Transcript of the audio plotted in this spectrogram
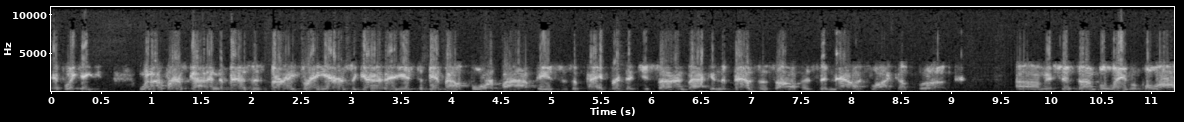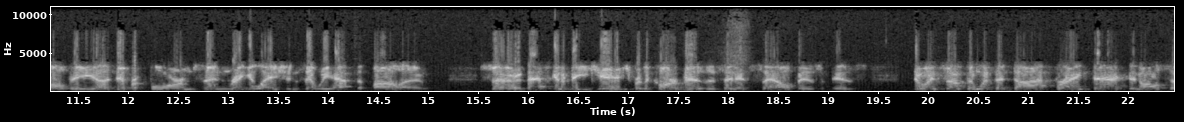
if we could when I first got into business 33 years ago, there used to be about four or five pieces of paper that you signed back in the business office, and now it's like a book. Um, it's just unbelievable all the uh, different forms and regulations that we have to follow. So that's going to be huge for the car business in itself. Is is doing something with the Dodd Frank Act and also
